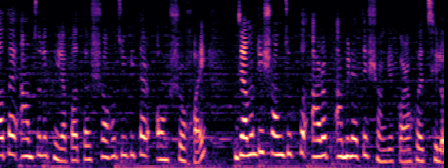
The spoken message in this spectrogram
আওতায় আঞ্চলিক নিরাপত্তার সহযোগিতার অংশ হয়, যেমনটি সংযুক্ত আরব আমিরাতের সঙ্গে করা হয়েছিল।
